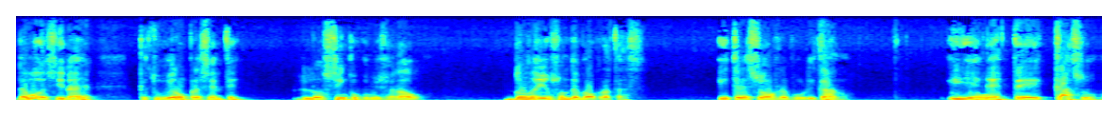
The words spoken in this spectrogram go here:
debo decir Ángel, que estuvieron presentes los cinco comisionados, dos de ellos son demócratas y tres son republicanos. Y en este caso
